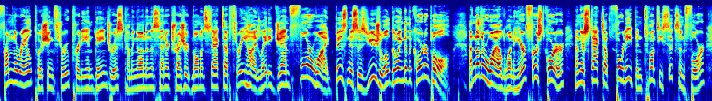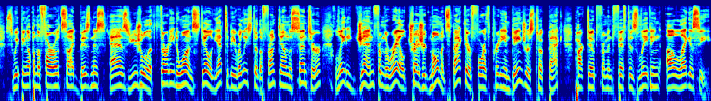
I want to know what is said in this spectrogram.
From the rail, pushing through, Pretty and Dangerous. Coming on in the center, treasured moments stacked up three high. Lady Jen four wide. Business as usual, going to the quarter pole. Another wild one here, first quarter, and they're stacked up four deep in 26 and 4. Sweeping up on the far outside, business as usual at 30. 30 to 1, still yet to be released to the front down the center. Lady Jen from the rail, treasured moments. Back there, fourth, Pretty and Dangerous took back. Parked out from in fifth is leaving a legacy.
